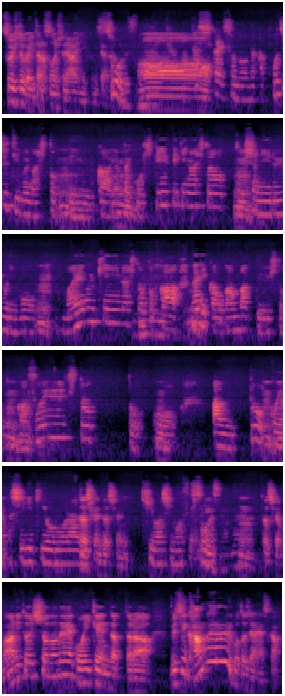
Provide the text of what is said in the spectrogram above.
そういう人がいたらその人に会いに行くみたいな。そうですね。あ確かにそのなんかポジティブな人っていうか、うんやっぱりこう否定的な人と一緒にいるよりもあ。うん。前向きな人とか、うん何かを頑張ってる人とか、うんそういう人とこう会うと、うんこうやっぱ刺激をもらう確かに確かに。気はしますよね。そうですよね。うん。確かに周りと一緒のね、こう意見だったら、別に考えられることじゃないですか。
